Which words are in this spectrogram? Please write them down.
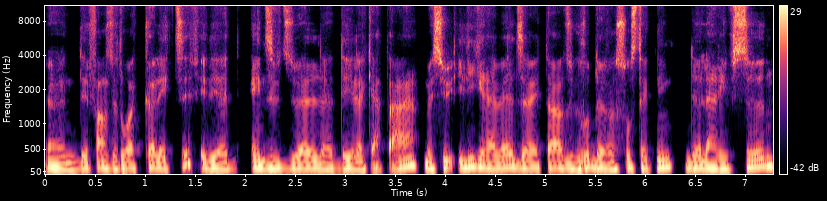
une défense des droits collectifs et individuels des locataires. Monsieur Élie Gravel, directeur du groupe de ressources techniques de la Rive-Sud,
